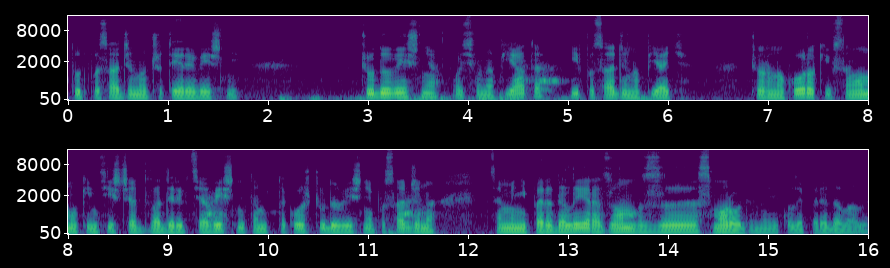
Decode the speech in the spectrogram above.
Тут посаджено 4 вишні чудовишня, ось вона п'ята, і посаджено 5 чорнокорок, і в самому кінці ще два деревця вишні, там також чудовишня посаджена. Це мені передали разом з смородиною, коли передавали.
